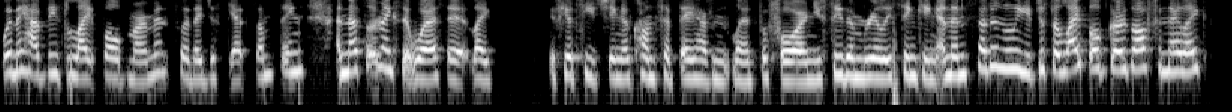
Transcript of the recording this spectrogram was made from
When they have these light bulb moments where they just get something, and that's what makes it worth it. Like if you're teaching a concept they haven't learned before, and you see them really thinking, and then suddenly just a light bulb goes off, and they're like,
